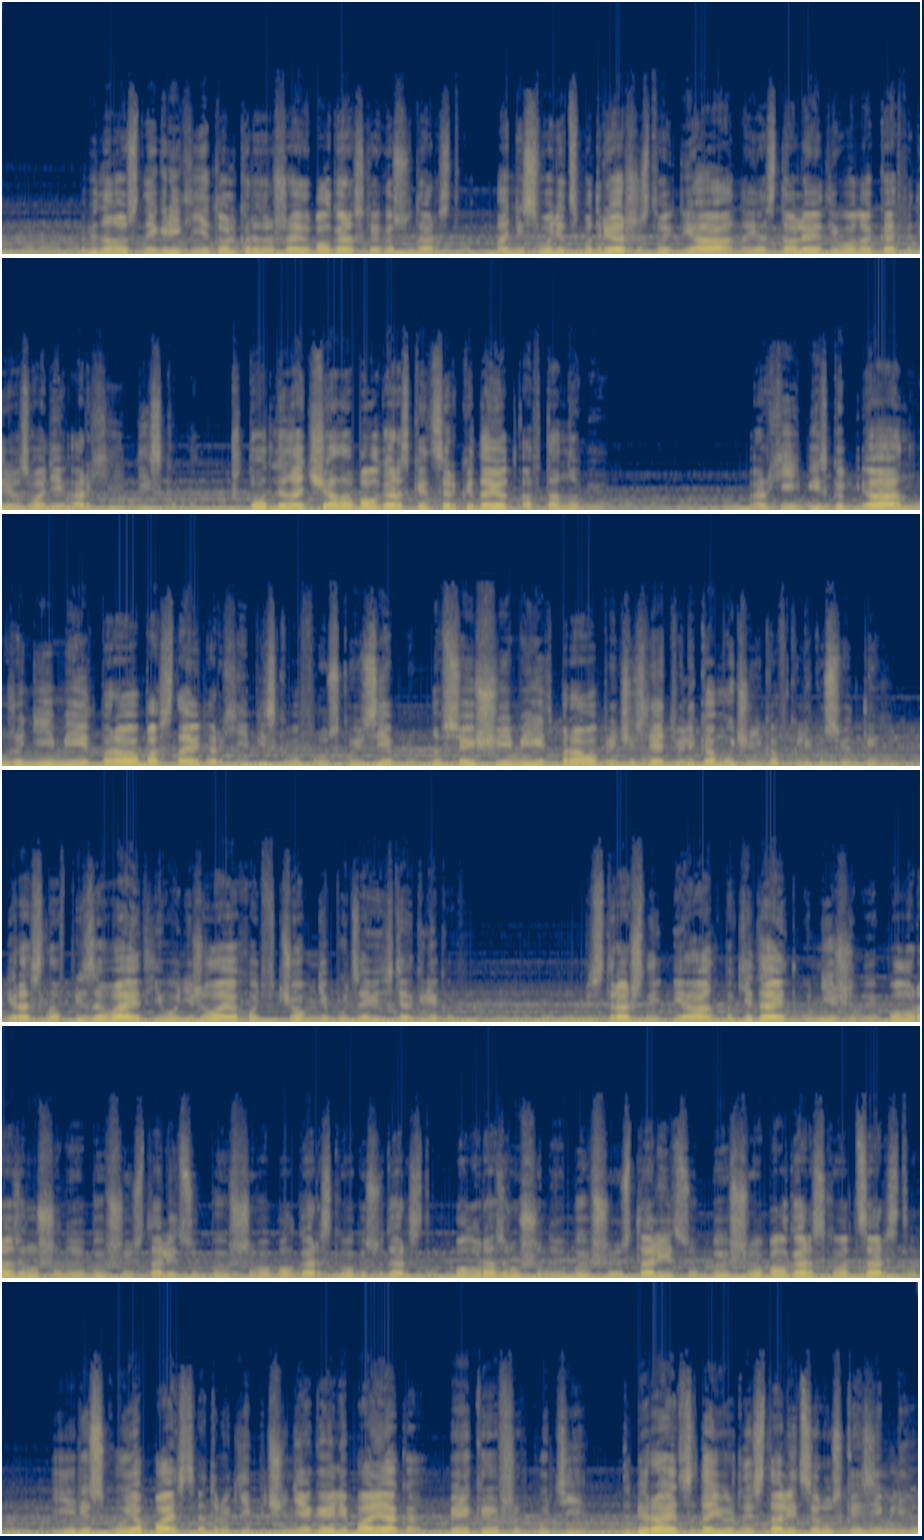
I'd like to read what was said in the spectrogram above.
Победоносные греки не только разрушают болгарское государство, они сводят с патриаршества Иоанна и оставляют его на кафедре в звании архиепископа, что для начала болгарской церкви дает автономию. Архиепископ Иоанн уже не имеет права поставить архиепископов в русскую землю, но все еще имеет право причислять великомучеников к лику святых. Ярослав призывает его, не желая хоть в чем-нибудь зависеть от греков. Бесстрашный Иоанн покидает униженную, полуразрушенную бывшую столицу бывшего болгарского государства, полуразрушенную бывшую столицу бывшего болгарского царства, и, рискуя пасть от руки печенега или поляка, перекрывших пути, добирается до южной столицы русской земли,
